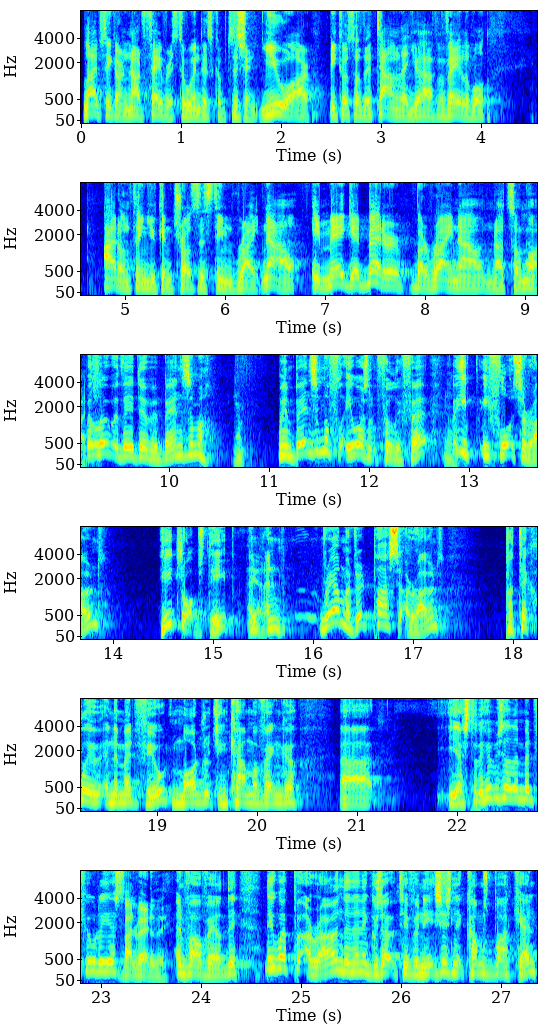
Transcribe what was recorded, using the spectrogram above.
Leipzig are not favorites to win this competition. You are because of the talent that you have available. I don't think you can trust this team right now. It may get better, but right now, not so much. But look what they do with Benzema. Yep. I mean, Benzema, he wasn't fully fit, no. but he, he, floats around. He drops deep, and, yeah. and, Real Madrid pass it around, particularly in the midfield. Modric and Camavinga. Uh, yesterday, who was the other midfielder yesterday? Valverde. And Valverde. They whip it around, and then it goes out to Vinicius, and it comes back in.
